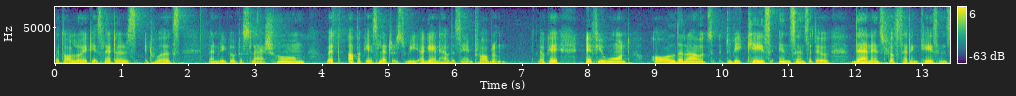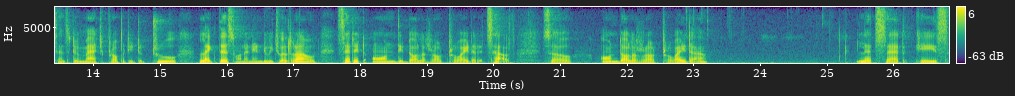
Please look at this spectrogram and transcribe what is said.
with all lowercase letters, it works. When we go to slash home with uppercase letters, we again have the same problem. Okay. If you want all the routes to be case insensitive, then instead of setting case insensitive match property to true like this on an individual route, set it on the dollar route provider itself. So on dollar route provider, let's set case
